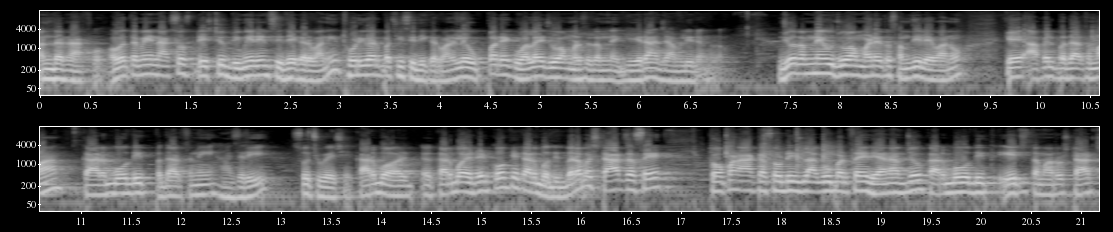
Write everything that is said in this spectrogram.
અંદર નાખો. હવે તમે નાખશો ટેસ્ટ ટ્યુબ ધીમે રહીને સીધે કરવાની, થોડી વાર પછી સીધી કરવાની. એટલે ઉપર એક વલય જોવા મળશે તમને, ઘેરા જાંબલી રંગનો. જો તમને એવું જોવા મળે તો સમજી લેવાનું કે આપેલ પદાર્થમાં કાર્બોદિત પદાર્થની હાજરી સૂચવે છે. કાર્બો, કાર્બોહાઈડ્રેટ કહો કે કાર્બોદિત? બરાબર? સ્ટાર્ચ હશે તો પણ આ કસોટી જ લાગુ પડશે. ધ્યાન આપજો, કાર્બોદિત એ જ તમારો સ્ટાર્ચ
